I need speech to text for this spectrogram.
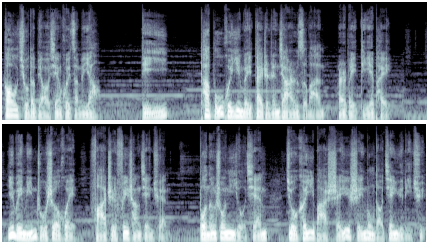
高俅的表现会怎么样？第一，他不会因为带着人家儿子玩而被叠配，因为民主社会法制非常健全，不能说你有钱就可以把谁谁弄到监狱里去。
